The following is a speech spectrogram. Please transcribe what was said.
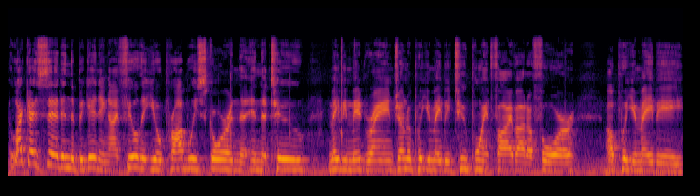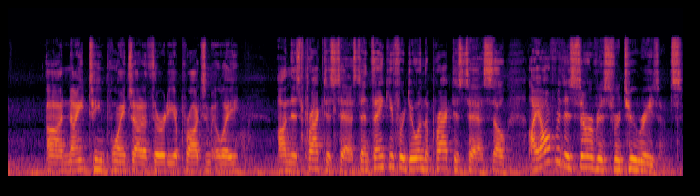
like I said in the beginning, I feel that you'll probably score in the in the two, maybe mid range. I'm gonna put you maybe 2.5 out of four. I'll put you maybe uh, 19 points out of 30 approximately on this practice test. And thank you for doing the practice test. So I offer this service for two reasons.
